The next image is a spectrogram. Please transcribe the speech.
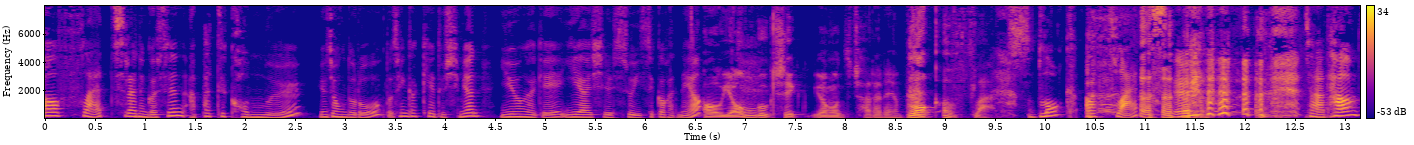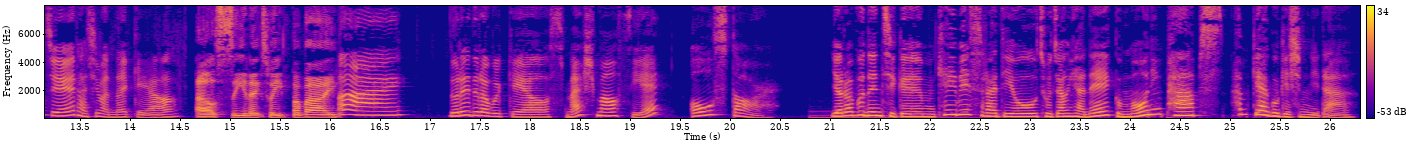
of flats,라는 것은 아파트 건물 이 정도로 또 생각해 두시면 유용하게 이해하실 수 있을 것 같네요. 어, 영국식 영어도 잘하네요. Block of flats. block of flats. 자, 다음 주에 다시 만날게요. I'll see you next week. Bye bye. Bye. 노래 들어볼게요. Smash Mouth의 All Star. 여러분은 지금 KBS 라디오 조정현의 Good Morning Pops 함께하고 계십니다.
